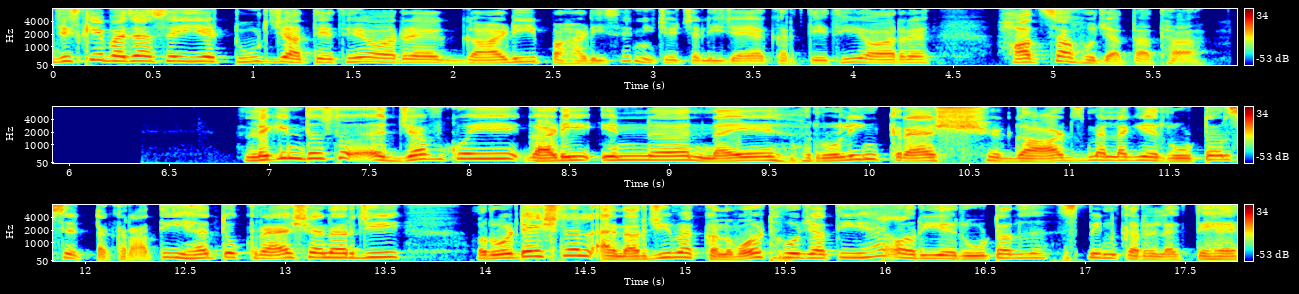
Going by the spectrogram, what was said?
जिसकी वजह से ये टूट जाते थे और गाड़ी पहाड़ी से नीचे चली जाया करती थी और हादसा हो जाता था। लेकिन दोस्तों, जब कोई गाड़ी इन नए रोलिंग क्रैश गार्ड्स में लगे रोटर से टकराती है तो क्रैश एनर्जी रोटेशनल एनर्जी में कन्वर्ट हो जाती है और ये रोटर्स स्पिन करने लगते हैं,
